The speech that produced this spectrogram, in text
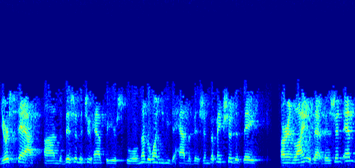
your staff on the vision that you have for your school. Number one, you need to have a vision, but make sure that they are in line with that vision. And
